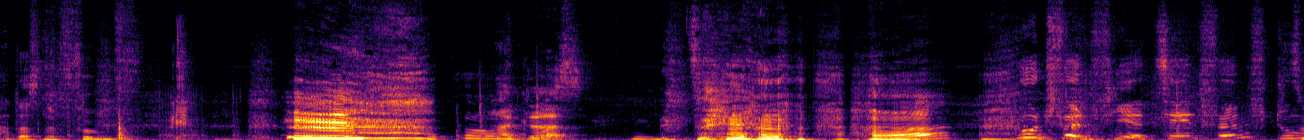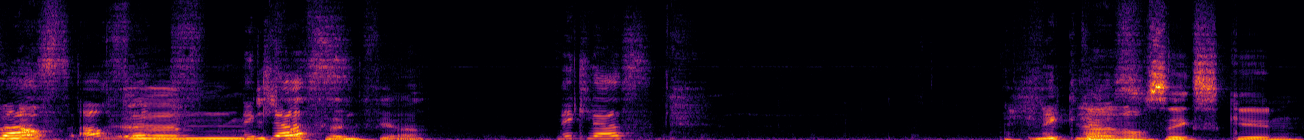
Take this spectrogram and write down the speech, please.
hat das eine 5. Hat das? Gut, 5 hier. 10, 5. Du So warst auch 5. Ähm, ich war Niklas? fünf, ja. Niklas? Ich Niklas. noch sechs gehen.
